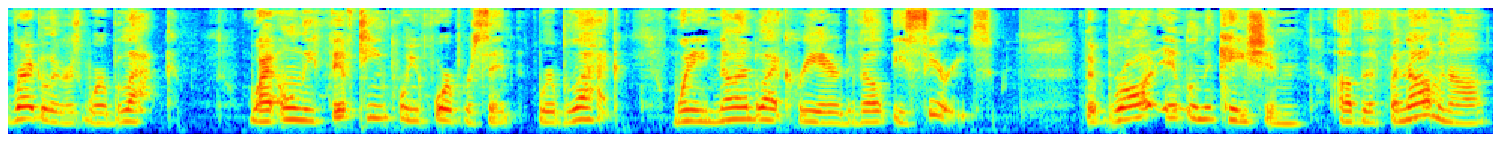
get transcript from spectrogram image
regulars were black, while only 15.4% were black when a non black creator developed a series. The broad implication of the phenomena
